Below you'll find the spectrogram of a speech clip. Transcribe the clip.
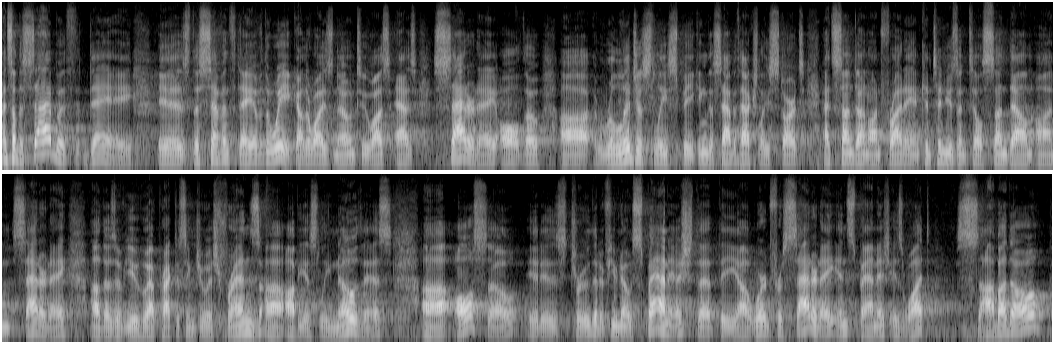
And so the Sabbath day is the seventh day of the week, otherwise known to us as Saturday, although uh, religiously speaking, the Sabbath actually starts at sundown on Friday and continues until sundown on Saturday. Uh, those of you who have practicing Jewish friends uh, obviously know this. Uh, also, it is true that if you know Spanish, that the uh, word for Saturday in Spanish is what? Sábado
